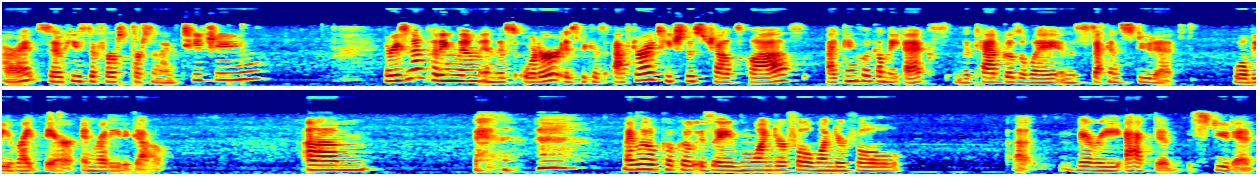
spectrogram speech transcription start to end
All right, so he's the first person I'm teaching. The reason I'm putting them in this order is because after I teach this child's class, I can click on the X and the tab goes away and the second student will be right there and ready to go. Um, my little Coco is a wonderful, wonderful, uh, very active student.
